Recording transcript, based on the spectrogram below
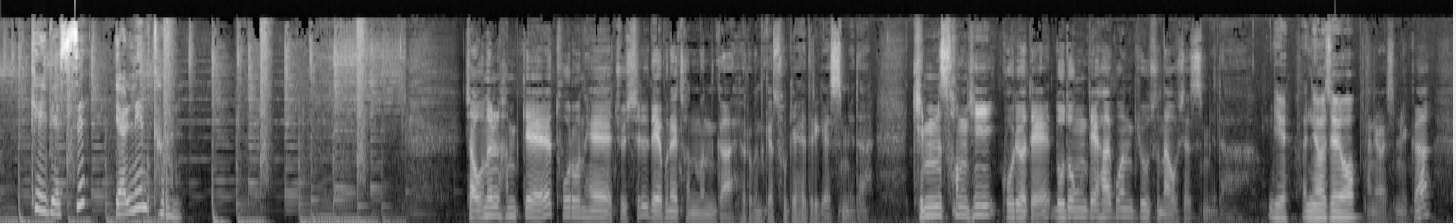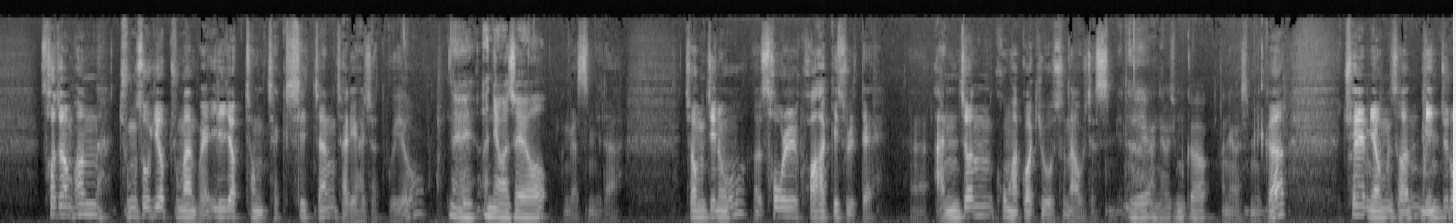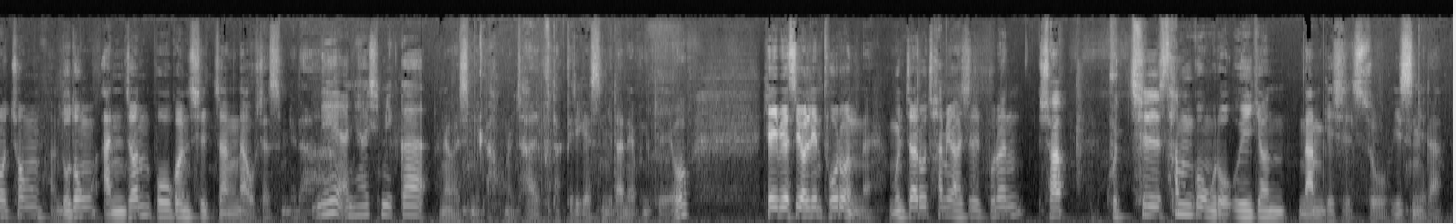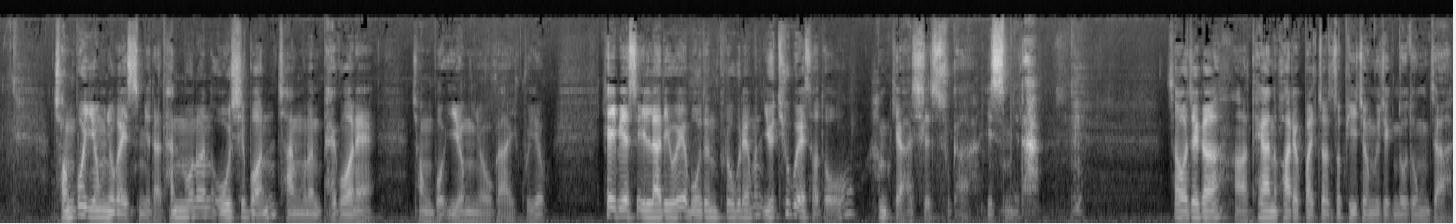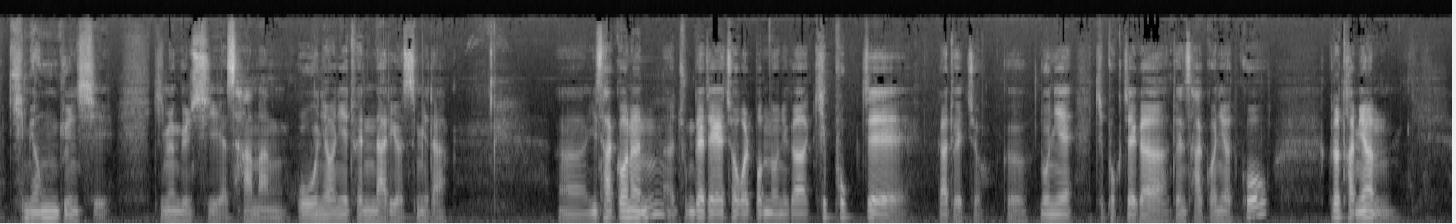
KBS 열린 토론. 자, 오늘 함께 토론해 주실 네 분의 전문가 여러분께 소개해 드리겠습니다. 김성희 고려대 노동대학원 교수 나오셨습니다. 예, 안녕하세요. 안녕하십니까? 서정헌 중소기업 중앙회 인력정책실장 자리하셨고요. 네, 안녕하세요. 반갑습니다. 정진우 서울과학기술대 안전공학과 교수 나오셨습니다. 네, 안녕하십니까? 안녕하십니까? 최명선 민주노총 노동안전보건실장 나오셨습니다. 네, 안녕하십니까? 안녕하십니까? 오늘 잘 부탁드리겠습니다. 네 분께요. KBS 열린 토론 문자로 참여하실 분은 샵 9730으로 의견 남기실 수 있습니다. 정보 이용료가 있습니다. 단문은 50원, 장문은 100원의 정보 이용료가 있고요. KBS 일라디오의 모든 프로그램은 유튜브에서도 함께 하실 수가 있습니다. 자, 어제가 태안화력발전소 비정규직 노동자 김영균 씨, 김영균 씨의 사망 5년이 된 날이었습니다. 어, 이 사건은 중대재해처벌법 논의가 기폭제가 됐죠. 그 논의의 기폭제가 된 사건이었고 그렇다면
